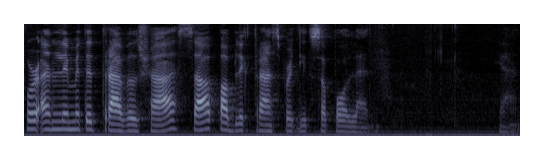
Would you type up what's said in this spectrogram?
for unlimited travel siya sa public transport dito sa Poland. Yan.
